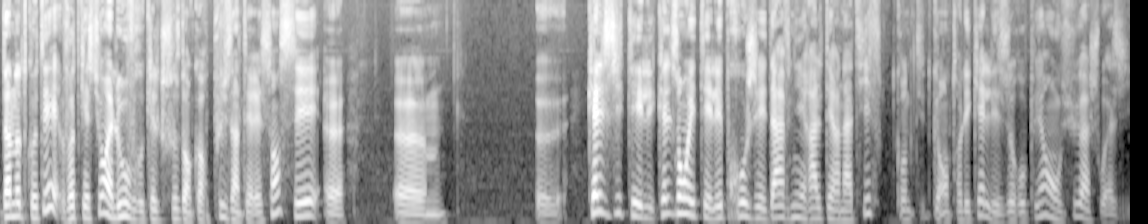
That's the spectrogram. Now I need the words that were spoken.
d'un autre côté, votre question, elle ouvre quelque chose d'encore plus intéressant, c'est euh, euh, quels, étaient, quels ont été les projets d'avenir alternatifs entre lesquels les Européens ont eu à choisir?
